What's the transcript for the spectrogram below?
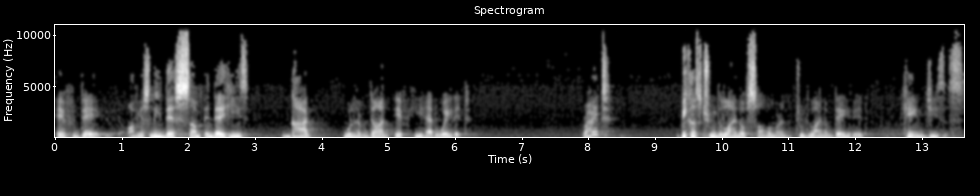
If they obviously there's something that he's God would have done if he had waited. Right? Because through the line of Solomon, through the line of David, came Jesus.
